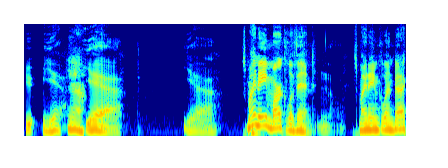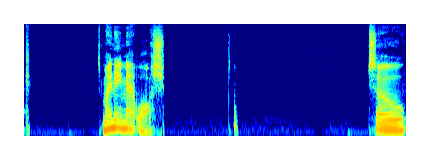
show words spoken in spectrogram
You, yeah. Yeah. Yeah. Yeah. Is my name Mark Levin? No. Is my name Glenn Beck? Is my name Matt Walsh? So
